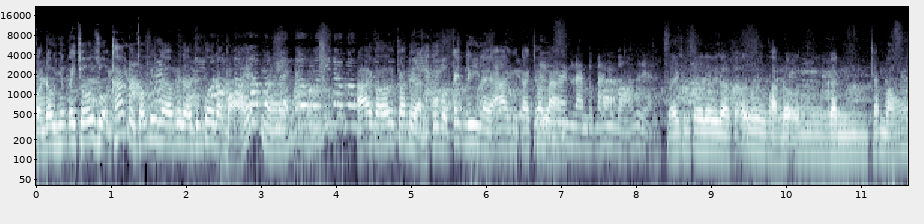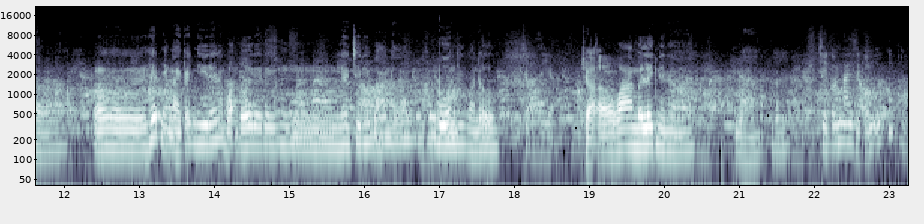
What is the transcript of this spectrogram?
còn đâu những cái chỗ ruộng khác thì có khi là bây giờ chúng tôi đã bỏ hết mà. Ai có cho tuyển khu vực cách ly này ai người ta cho làm. Làm được bao nhiêu bó rồi ạ? Đấy chúng tôi đây bây giờ cỡ khoảng độ gần trăm bó rồi. Ừ, hết những ngày cách ly đấy là bọn tôi đây, đây lên trên đi bán thôi, buôn chứ còn đâu. Chợ gì ạ? Chợ Hoa Mê Linh này nè. Dạ, chỉ có nay chỉ có mỗi cúc thôi.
